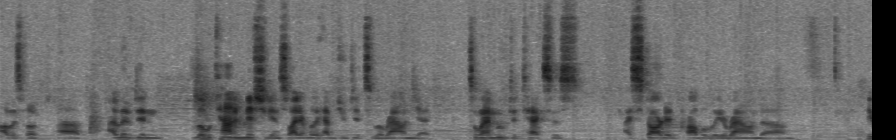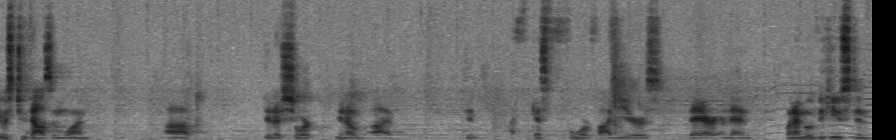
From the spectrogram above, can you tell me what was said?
I was hooked. Uh, I lived in a little town in Michigan, so I didn't really have jujitsu around yet. So when I moved to Texas, I started probably around, um, I think it was 2001. Uh, did a short, you know, uh, did I guess four or five years there, and then when I moved to Houston,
